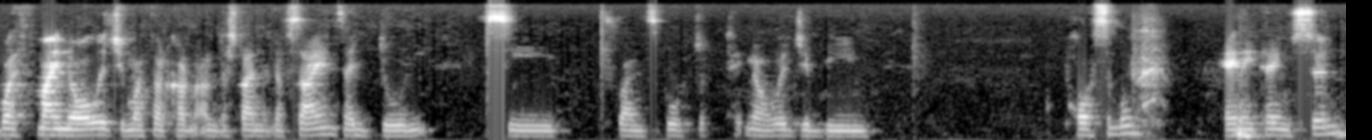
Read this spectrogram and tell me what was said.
with my knowledge and with our current understanding of science, I don't see transporter technology being possible anytime soon.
